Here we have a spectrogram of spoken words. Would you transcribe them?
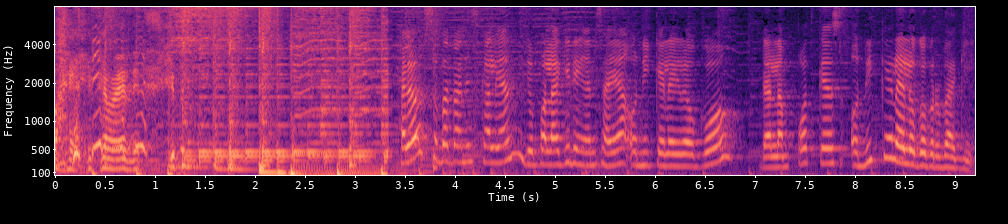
Wah, keren Halo Sobat Tani sekalian, jumpa lagi dengan saya Onike Lelogo dalam podcast Onike Lelogo Berbagi.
